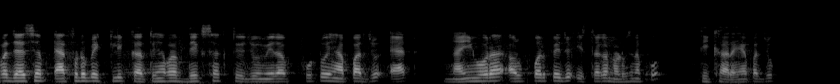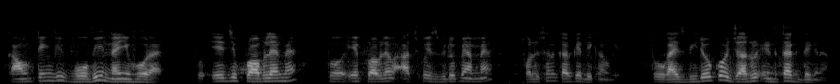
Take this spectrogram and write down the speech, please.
पर जैसे आप ऐड फ़ोटो पे क्लिक करते हो यहाँ पर आप देख सकते हो जो मेरा फ़ोटो यहाँ पर जो ऐड नहीं हो रहा है और ऊपर पे जो इस तरह का नोटिफिकेशन आपको दिखा रहा है यहाँ पर जो काउंटिंग भी वो भी नहीं हो रहा है तो ये जो प्रॉब्लम है तो ये प्रॉब्लम आज को इस वीडियो पे मैं सॉल्यूशन करके दिखाऊँगी तो गाइस वीडियो को ज़रूर इंड तक देखना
